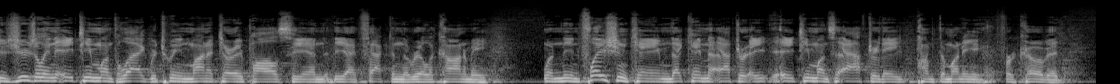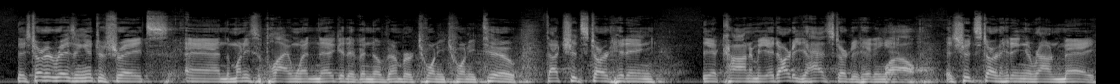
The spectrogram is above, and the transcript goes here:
There's usually an 18-month lag between monetary policy and the effect in the real economy. When the inflation came, that came after eight, 18 months after they pumped the money for COVID. They started raising interest rates, and the money supply went negative in November 2022. That should start hitting the economy. It already has started hitting wow. it. It should start hitting around May.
